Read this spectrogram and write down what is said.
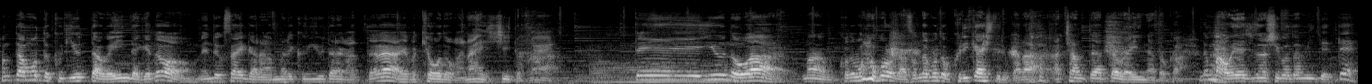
本当はもっと釘打った方がいいんだけど面倒くさいからあんまり釘打たなかったらやっぱ強度がないしとかっていうのはまあ子供の頃からそんなことを繰り返してるからあ ちゃんとやった方がいいなとか。でまあ親父の仕事見てて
